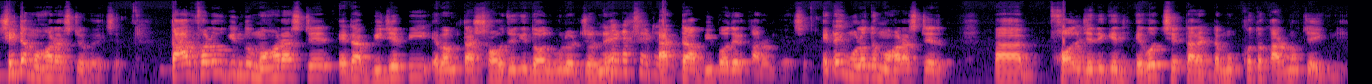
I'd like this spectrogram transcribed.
সেটা মহারাষ্ট্রে হয়েছে। তার ফলেও কিন্তু মহারাষ্ট্রের এটা বিজেপি এবং তার সহযোগী দলগুলোর জন্য একটা বিপদের কারণ হয়েছে। এটাই মূলত মহারাষ্ট্রের আহ, ফল যেদিকে এগোচ্ছে তার একটা মুখ্যত কারণ হচ্ছে এইগুলি।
